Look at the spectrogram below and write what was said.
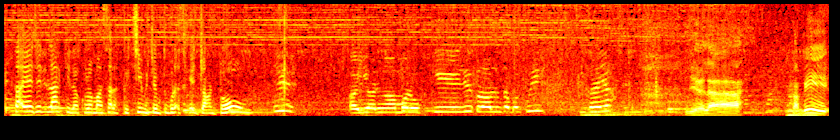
tak payah jadi lelaki lah kalau masalah kecil macam tu pun nak sakit jantung. Eh, ayah dengan Amal okey je kalau Alun tak buat kuih. Bukan ayah? Yelah. Tapi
